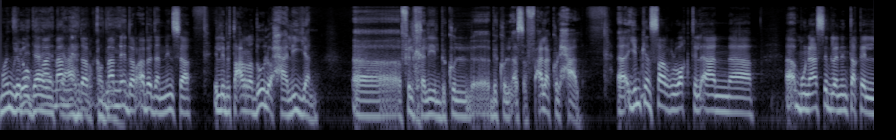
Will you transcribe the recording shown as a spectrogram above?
منذ واليوم بداية ما عهد القضية. ما بنقدر ابدا ننسى اللي بيتعرضوا له حاليا آه، في الخليل بكل بكل أسف. على كل حال آه، يمكن صار الوقت الآن آه، آه، مناسب لننتقل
